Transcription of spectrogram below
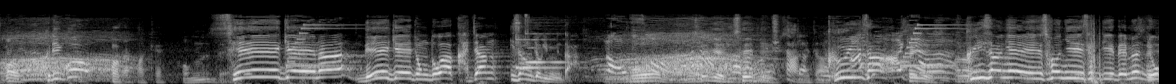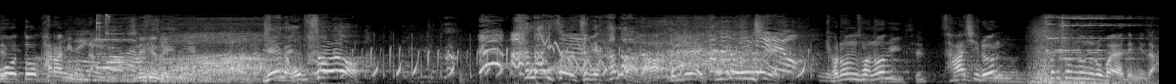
어, 그리고. 세 개나 네 개 정도가 가장 이상적입니다. 세 개, 세 개. 아니다. 그 이상 세 개. 그 이상의 선이 생기게 되면 요것도 바람입니다. 세 개, 네 개. 얘는 없어요. 하나 있어요. 둘이 하나. 아, 근데 김정민 씨 결혼선은 사실은 천천눈으로 봐야 됩니다.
